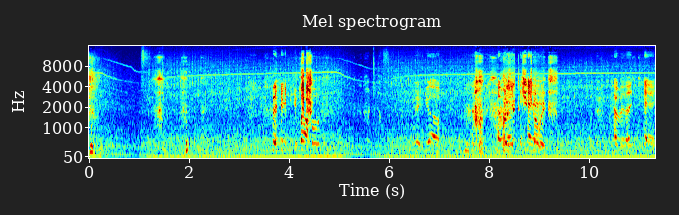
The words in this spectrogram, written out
there you go. There you go. Have a Where's nice he day. going? Have a nice day.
